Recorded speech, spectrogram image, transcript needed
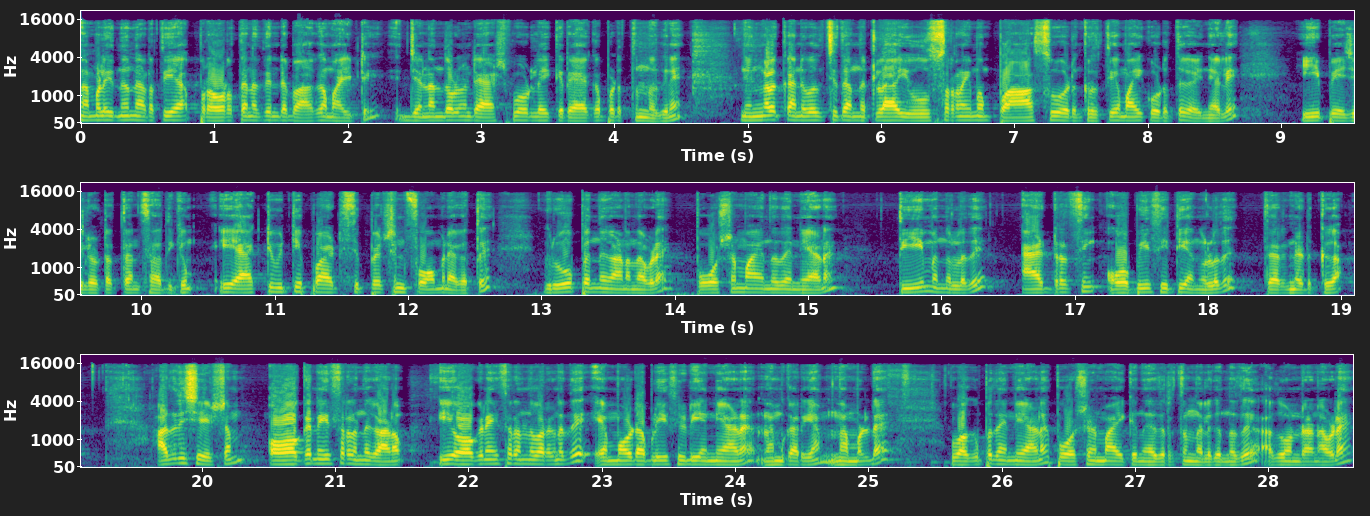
നമ്മൾ ഇന്ന് നടത്തിയ പ്രവർത്തനത്തിന്റെ ഭാഗമായിട്ട് ജനന്തോളം ഡാഷ്ബോർഡിലേക്ക് രേഖപ്പെടുത്തുന്നതിന് നിങ്ങൾക്ക് അനുവദിച്ച് തന്നിട്ടുള്ള യൂസർ നെയിമും പാസ്വേഡും കൃത്യമായി കൊടുത്തു കഴിഞ്ഞാൽ ഈ പേജിലോട്ടെത്താൻ സാധിക്കും. ഈ ആക്ടിവിറ്റി പാർട്ടിസിപ്പേഷൻ ഫോമിനകത്ത് ഗ്രൂപ്പ് എന്ന് കാണുന്ന അവിടെ പോഷമ എന്ന് തന്നെയാണ് തീം എന്നുള്ളത് അഡ്രസ്സിങ് ഒബീസിറ്റി എന്നുള്ളത് തിരഞ്ഞെടുക്കുക. അതിനുശേഷം ഓർഗനൈസർ എന്ന് കാണും. ഈ ഓർഗനൈസർ എന്ന് പറയുന്നത് M O W C D തന്നെയാണ് നമുക്കറിയാം. നമ്മളുടെ വകുപ്പ് തന്നെയാണ് പോഷന്മായ്ക്ക് നേതൃത്വം നൽകുന്നത്. അതുകൊണ്ടാണ് അവിടെ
